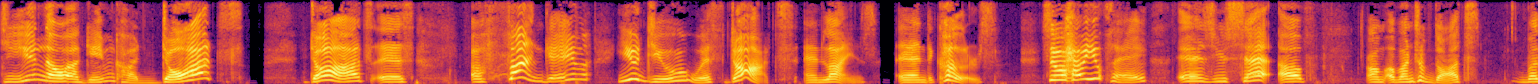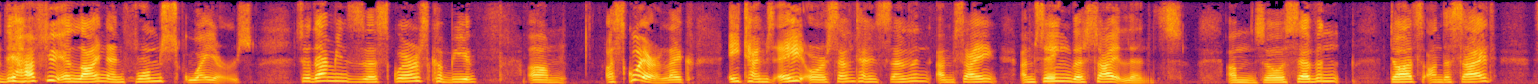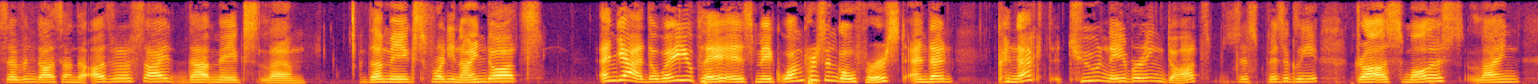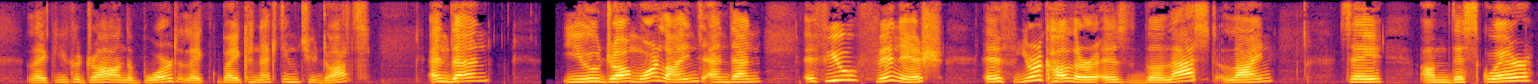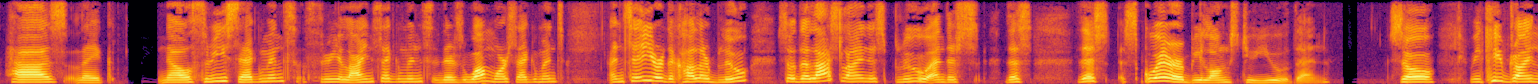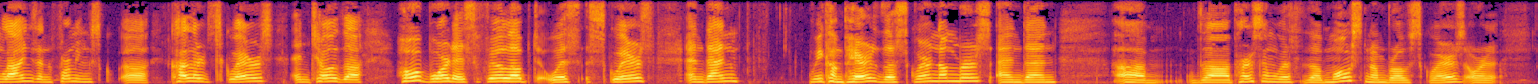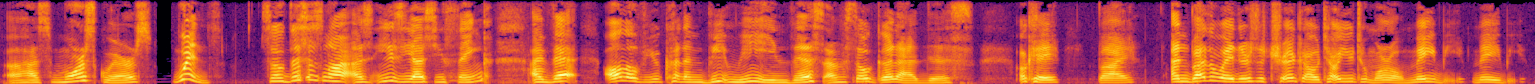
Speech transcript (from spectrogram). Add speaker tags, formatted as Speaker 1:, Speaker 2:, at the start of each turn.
Speaker 1: Do you know a game called Dots? Dots is a fun game you do with dots and lines and colors. So how you play is you set up um, a bunch of dots, but they have to align and form squares. So that means the squares could be um, a square, like eight times eight or seven times seven. I'm saying I'm saying the side lengths. Um, so seven dots on the side, seven dots on the other side. That makes um, that makes forty nine dots. And yeah, the way you play is make one person go first and then connect two neighboring dots. Just physically draw a smallest line like you could draw on the board like by connecting two dots. And then you draw more lines and then if you finish if your color is the last line say um the square has like now three segments, three line segments. There's one more segment. And say you're the color blue, so the last line is blue and this this this square belongs to you then. So we keep drawing lines and forming uh, colored squares until the whole board is filled up with squares, and then we compare the square numbers, and then um, the person with the most number of squares or uh, has more squares wins. So this is not as easy as you think. I bet all of you couldn't beat me in this. I'm so good at this. Okay, bye. And by the way, there's a trick I'll tell you tomorrow. Maybe, maybe.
